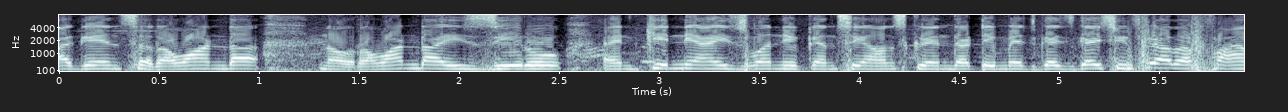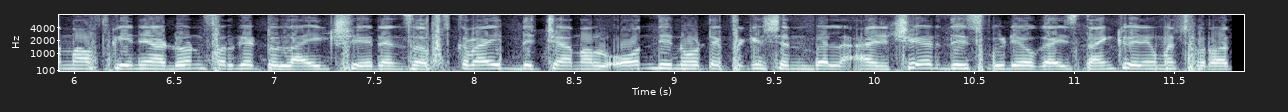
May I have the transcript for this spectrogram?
against Rwanda. Now Rwanda is zero and Kenya is one. You can see on screen that image, guys. Guys, if you are a fan of Kenya, don't forget to like, share, and subscribe the channel on the notification bell and share this video guys thank you very much for watching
